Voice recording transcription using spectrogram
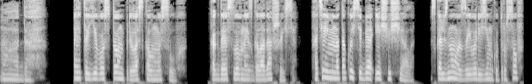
О, да. Это его стон приласкал мой слух. Когда я словно изголодавшаяся, хотя именно такой себя и ощущала, скользнула за его резинку трусов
